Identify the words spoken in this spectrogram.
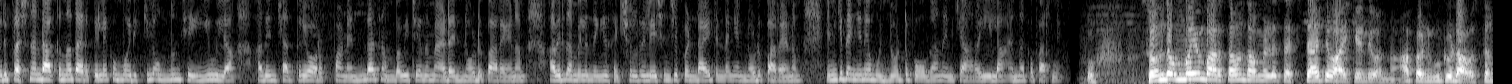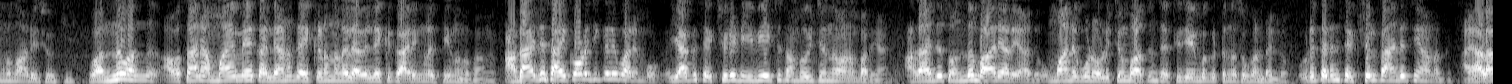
ഒരു പ്രശ്നം ഉണ്ടാക്കുന്ന തരത്തിലേക്ക് ഉമ്മ ഒരിക്കലും ഒന്നും ചെയ്യൂല. അതെനിക്ക് അത്രയും ഉറപ്പാണ്. എന്താ സംഭവിച്ചതെന്ന് മാഡം എന്നോട് പറയണം. അവർ തമ്മിൽ എന്തെങ്കിലും സെക്ഷൽ റിലേഷൻഷിപ്പ് ഉണ്ടായിട്ടുണ്ടെങ്കിൽ എന്നോട് പറയണം. എനിക്കിതെങ്ങനെ മുന്നോട്ട് പോകാമെന്ന് എനിക്ക് അറിയില്ല എന്നൊക്കെ പറഞ്ഞു. സ്വന്തം ഉമ്മയും ഭർത്താവും തമ്മിൽ സെക്സ് ചാറ്റ് വായിക്കേണ്ടി വന്നു. ആ പെൺകുട്ടിയുടെ അവസ്ഥ നിങ്ങളൊന്ന് ആലോചിച്ച് നോക്കി. വന്ന് വന്ന് അവസാനം അമ്മായിമ്മയെ കല്യാണം കഴിക്കണം എന്നുള്ള ലെവലിലേക്ക് കാര്യങ്ങൾ എത്തി എന്നുള്ളതാണ്. അതായത് സൈക്കോളജിക്കലി പറയുമ്പോൾ ഇയാൾക്ക് സെക്ച്വലി ഡീവിയേറ്റ് സംഭവിച്ചെന്ന് വേണം പറയാൻ. അതായത് സ്വന്തം ഭാര്യ അറിയാതെ ഉമ്മാന്റെ കൂടെ ഒളിച്ചും പാത്തും സെക്സ് ചെയ്യുമ്പോൾ കിട്ടുന്ന സുഖം ഉണ്ടല്ലോ ഒരു തരം സെക്ച്വൽ ഫാന്റസി ആണത്. അയാൾ ആ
